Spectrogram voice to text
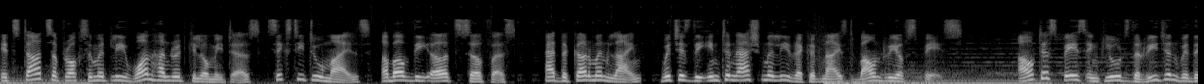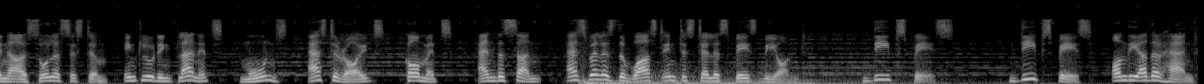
It starts approximately 100 kilometers 62 miles above the Earth's surface, at the Kármán line, which is the internationally recognized boundary of space. Outer space includes the region within our solar system, including planets, moons, asteroids, comets, and the sun, as well as the vast interstellar space beyond. Deep space. Deep space, on the other hand,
